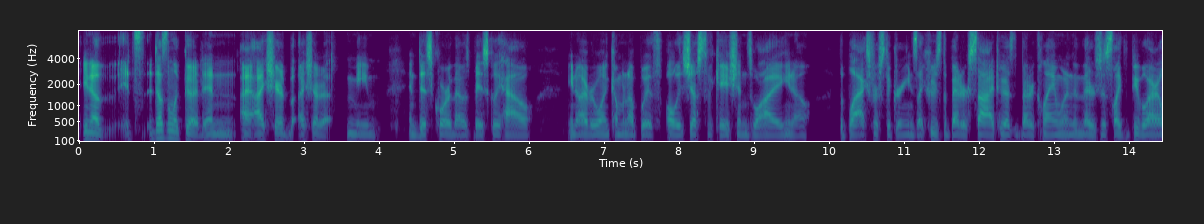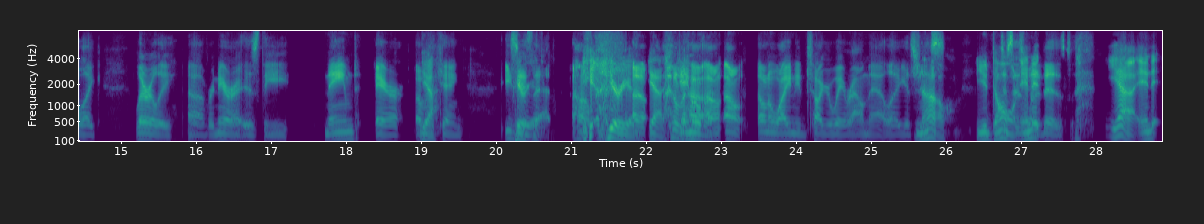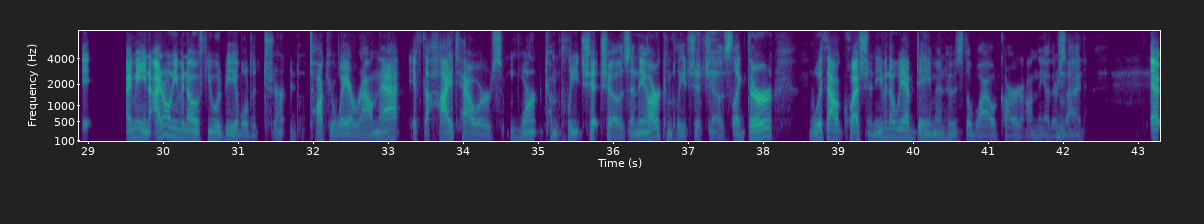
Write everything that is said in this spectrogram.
you know it's it doesn't look good. And i i shared i shared a meme in discord that was basically how you know everyone coming up with all these justifications why you know the blacks versus the greens like who's the better side who has the better claim when and there's just like the people that are like literally uh Rhaenyra is the named heir of Yeah. the king easy as that um, yeah. Period. I don't- yeah, I don't know how. I, don't, I don't I don't know why you need to talk your way around that like it's just no, you don't. is and it, it is Yeah, and it, I mean, I don't even know if you would be able to tur talk your way around that if the Hightowers weren't complete shit shows, and they are complete shit shows. Like they're without question. Even though we have Daemon, who's the wild card on the other Mhm. side,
